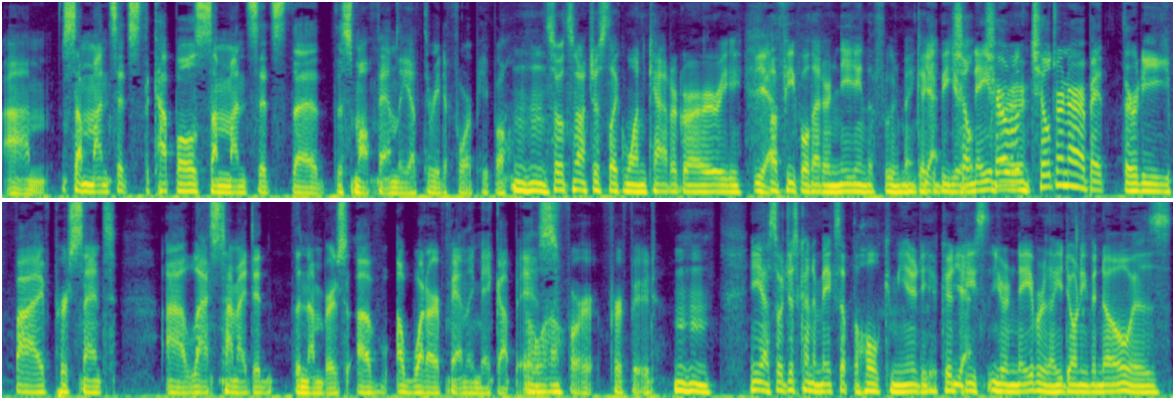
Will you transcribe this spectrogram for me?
Um, some months it's the couples, some months it's the the small family of three to four people. so it's not just like one category Yeah. of people that are needing the food bank. It could be your chil- neighbor. chil- children are about thirty five percent. Uh, last time I did the numbers of, of what our family makeup is Oh, wow. for for food. yeah, so it just kind of makes up the whole community. It could Yeah. be your neighbor that you don't even know is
